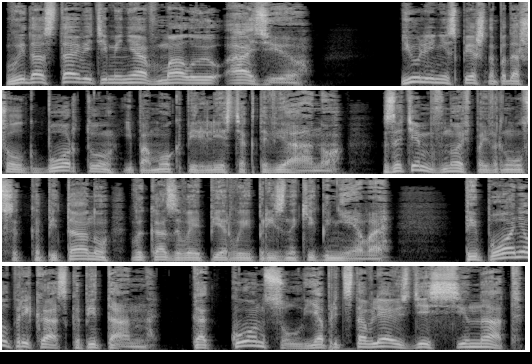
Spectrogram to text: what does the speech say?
Вы доставите меня в Малую Азию». Юлий неспешно подошел к борту и помог перелезть Октавиану. Затем вновь повернулся к капитану, выказывая первые признаки гнева. «Ты понял приказ, капитан? Как консул я представляю здесь Сенат.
